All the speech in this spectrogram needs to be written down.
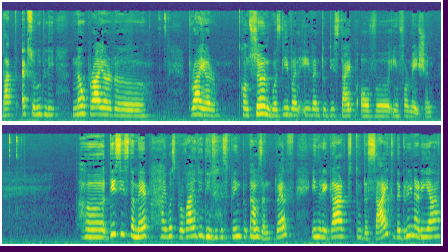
But absolutely no prior, uh, prior concern was given even to this type of uh, information. Uh, this is the map I was provided in spring 2012 in regard to the site. The green area,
